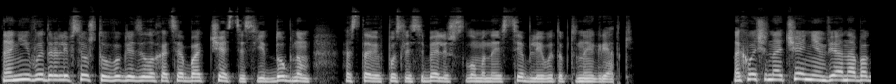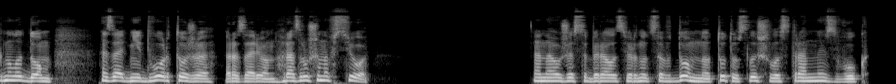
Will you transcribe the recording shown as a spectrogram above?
Они выдрали все, что выглядело хотя бы отчасти съедобным, оставив после себя лишь сломанные стебли и вытоптанные грядки. Охваченная отчаянием, Виана обогнула дом. Задний двор тоже разорен, разрушено все — она уже собиралась вернуться в дом, но тут услышала странный звук,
